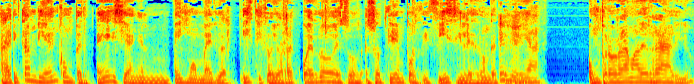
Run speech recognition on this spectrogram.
hay también competencia en el mismo medio artístico. Yo recuerdo esos, esos tiempos difíciles donde tenía un programa de radio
